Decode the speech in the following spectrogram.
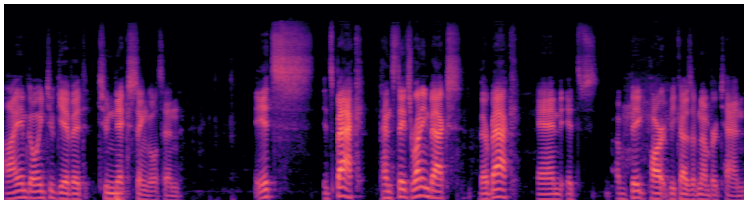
I am going to give it to Nick Singleton. It's it's back. Penn State's running backs, they're back, and it's a big part because of number ten.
